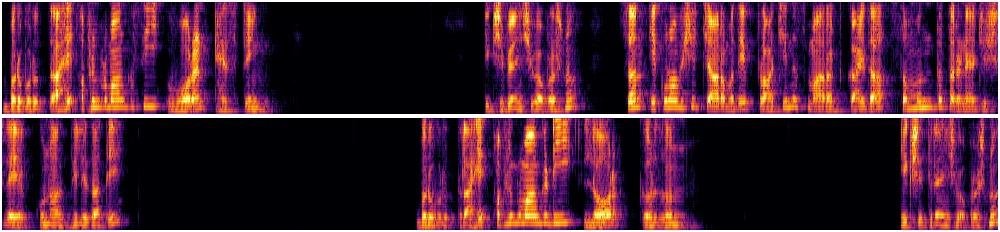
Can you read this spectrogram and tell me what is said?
बरोबर उत्तर आहे ऑप्शन क्रमांक सी वॉरन हेस्टिंग. एकशे ब्याऐंशीवा प्रश्न. सन एकोणावीसशे चारमध्ये प्राचीन स्मारक कायदा संमत करण्याचे श्रेय कुणास दिले जाते? बरोबर उत्तर आहे ऑप्शन क्रमांक डी लॉर्ड कर्झन. एकशे त्र्याऐंशीवा प्रश्न.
